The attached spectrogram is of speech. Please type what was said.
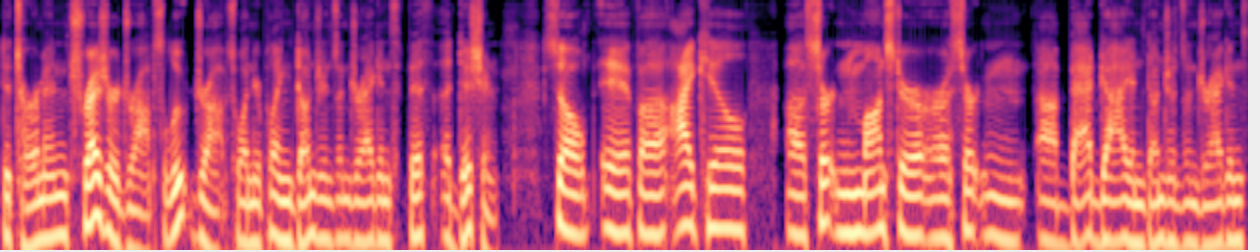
determine treasure drops, loot drops when you're playing Dungeons and Dragons 5th edition. So if uh, I kill a certain monster or a certain uh, bad guy in Dungeons and Dragons,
